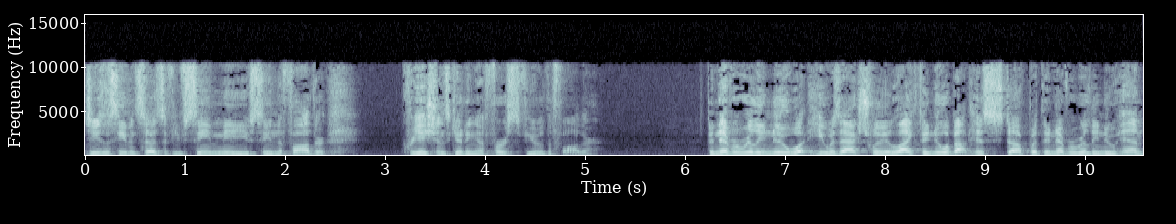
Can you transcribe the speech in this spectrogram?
Jesus even says, If you've seen me, you've seen the Father. Creation's getting a first view of the Father. They never really knew what he was actually like. They knew about his stuff, but they never really knew him.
